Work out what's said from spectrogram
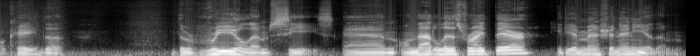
Okay, the the real MCs, and on that list right there, he didn't mention any of them.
